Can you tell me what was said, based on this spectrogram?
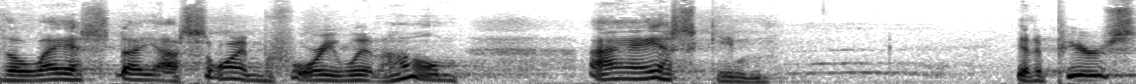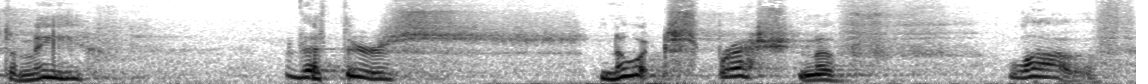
the last day I saw him before he went home, I asked him, It appears to me that there's no expression of love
